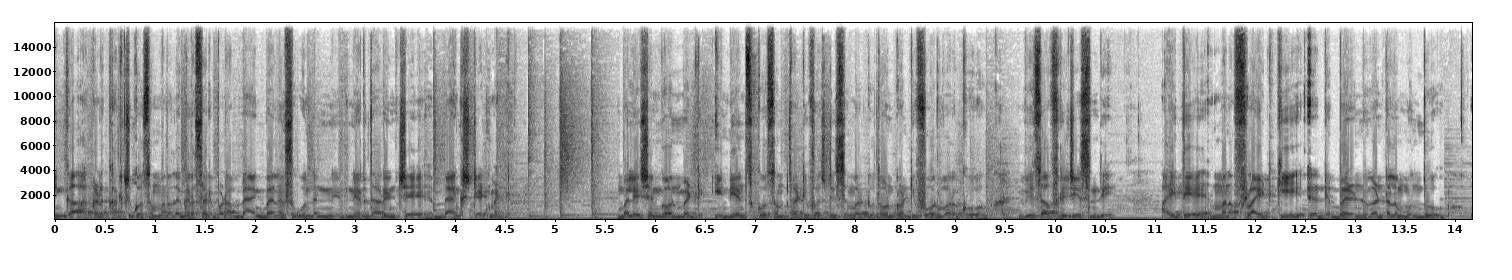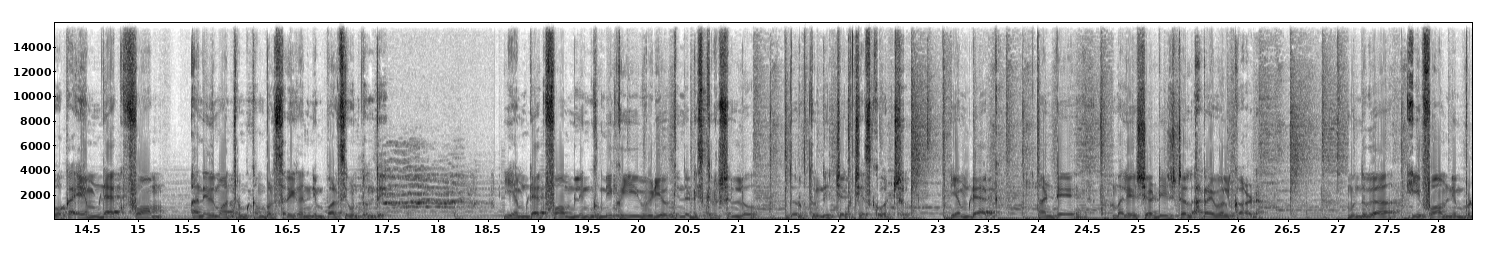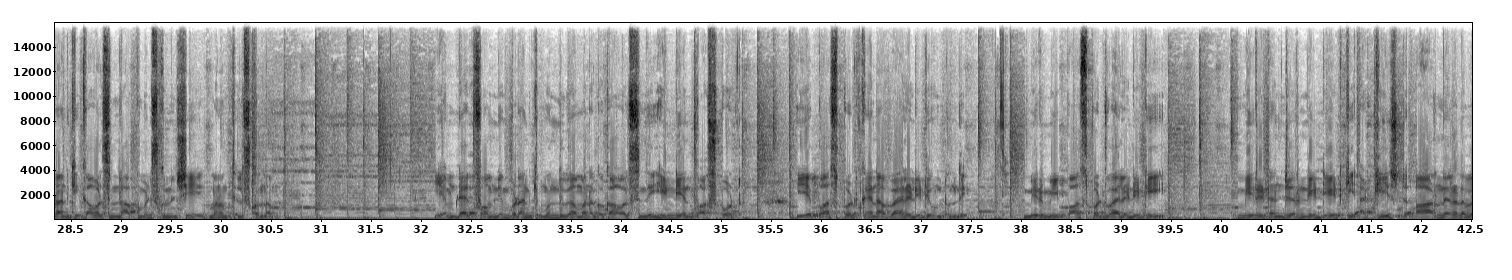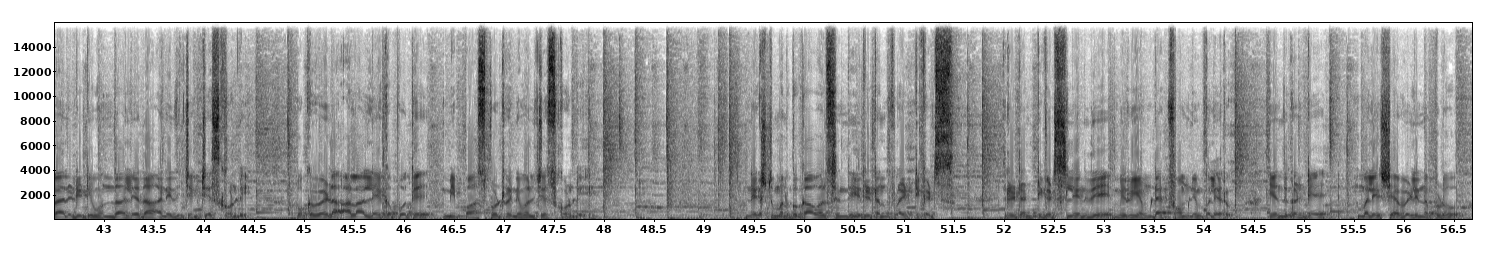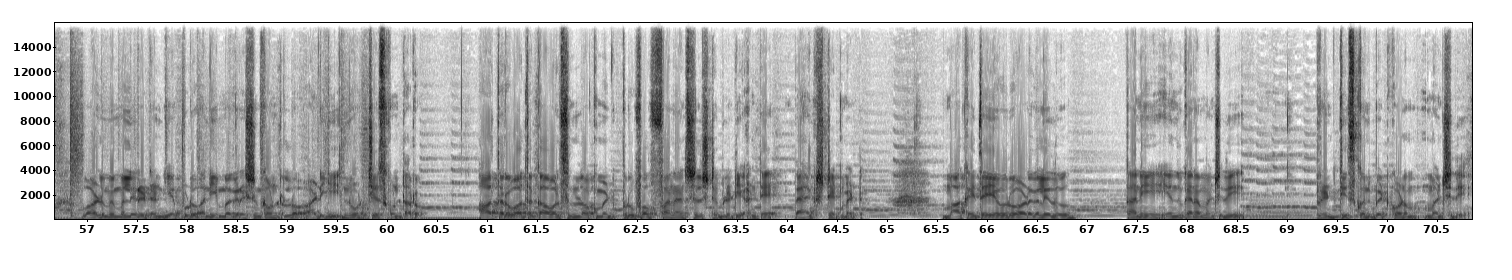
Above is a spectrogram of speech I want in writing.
ఇంకా అక్కడ ఖర్చు కోసం మన దగ్గర సరిపడా బ్యాంక్ బ్యాలెన్స్ ఉందని నిర్ధారించే bank statement. Malaysian government Indians కోసం thirty first December two thousand twenty four వరకు వీసా ఫ్రీ చేసింది. అయితే మన ఫ్లైట్కి డెబ్బై రెండు గంటల ముందు ఒక ఎండాక్ ఫామ్ అనేది మాత్రం కంపల్సరీగా నింపాల్సి ఉంటుంది. ఎండాక్ ఫామ్ లింక్ మీకు ఈ వీడియో కింద డిస్క్రిప్షన్లో దొరుకుతుంది. చెక్ చేసుకోవచ్చు. ఎండాక్ అంటే మలేషియా డిజిటల్ అరైవల్ కార్డ్. ముందుగా ఈ ఫామ్ నింపడానికి కావాల్సిన డాక్యుమెంట్స్ గురించి మనం తెలుసుకుందాం. ఎండాక్ ఫామ్ నింపడానికి ముందుగా మనకు కావాల్సింది ఇండియన్ పాస్పోర్ట్. ఏ పాస్పోర్ట్కైనా వ్యాలిడిటీ ఉంటుంది. మీరు మీ పాస్పోర్ట్ వ్యాలిడిటీ మీ రిటర్న్ జర్నీ డేట్కి అట్లీస్ట్ ఆరు నెలల వ్యాలిడిటీ ఉందా లేదా అనేది చెక్ చేసుకోండి. ఒకవేళ అలా లేకపోతే మీ పాస్పోర్ట్ రెన్యువల్ చేసుకోండి. నెక్స్ట్ మనకు కావాల్సింది return flight tickets. Return tickets లేనిదే మీరు ఎండాక్ ఫామ్ నింపలేరు. ఎందుకంటే మలేషియా వెళ్ళినప్పుడు వాళ్ళు మిమ్మల్ని రిటర్న్ ఎప్పుడు అని ఇమిగ్రేషన్ కౌంటర్లో అడిగి నోట్ చేసుకుంటారు. ఆ తర్వాత కావాల్సిన document proof of financial stability అంటే బ్యాంక్ స్టేట్మెంట్. మాకైతే ఎవరూ అడగలేదు కానీ ఎందుకైనా మంచిది ప్రింట్ తీసుకొని పెట్టుకోవడం మంచిది.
